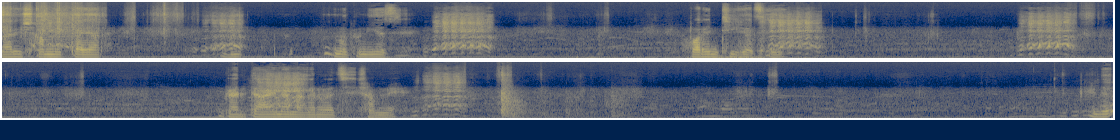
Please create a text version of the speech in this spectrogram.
গাড়ির সামনের টায়ার নতুনই আছে। হরেন ঠিক আছে। গাড়িতে আয়না লাগানো আছে সামনে। এদের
